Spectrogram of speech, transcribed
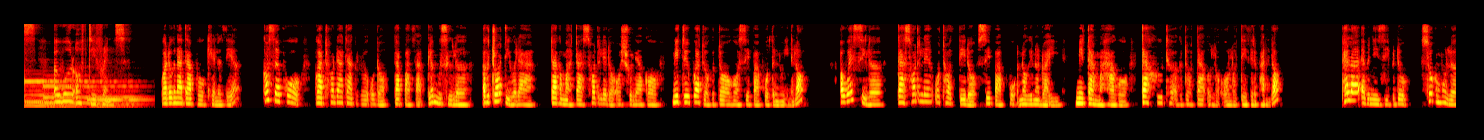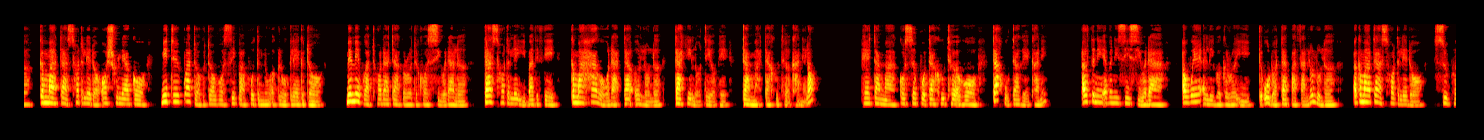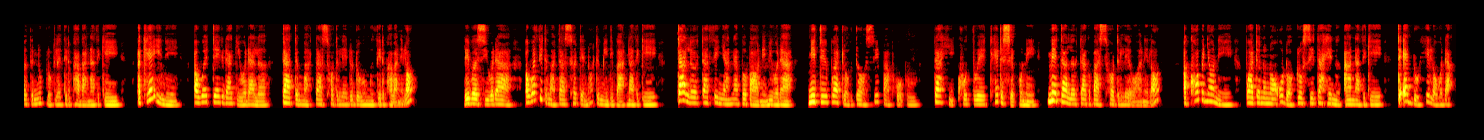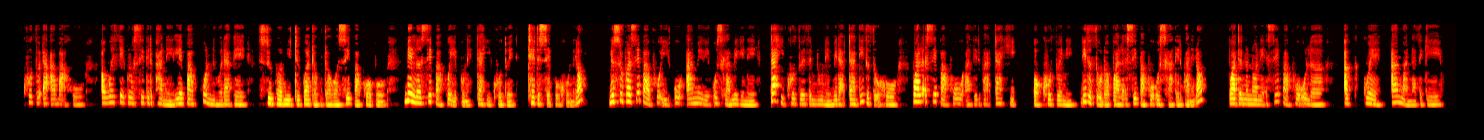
SBS a world of difference ဝါဒကနာတာဖိုခဲလတဲ့ကောဆာဖိုဘွာထောဒတာဂရအိုဒတာပါသာကလမှုဆူလအကထရတီဝဒတာကမာတာဆော့တလက်တော့ဩစတြေးလျကိုမီတူပွတ်တော့ကတော့ကိုစေပါဖို့တနွေနော်အဝဲစီလတာဆော့တလဲအိုထော့တီတော့စေပါဖို့အနော်ကင်းတော့ဒွို င်မေတ္တာမဟာကိုတာခုထအကတော့တာအလောအလောတေတေဖာနော်ဖဲလာအဗနီစီပဒိုဆိုကမူလကမာတာဆော့တလက်တော့ဩစတြေးလျကိုမီတူပွတ်တော့ကတော့ကိုစေပါဖို့တနူအကလိုကလဲကတော့မေမေဘွာထောဒတာကရောတခေါ်စီဝဒါလဒါဆော့တလက်ဤဘာတိစီကမဟာကိုဝဒါတာအလောလတာဟီလိုတေယောဖေတမတာခုထခါနေလောဖဲတမကောဆဖို့တာခုထအောတာဟုတာကေခါနေအယ်တနီအဗနီစီစီဝဒါအဝဲအလီဘဂရိုဤတိုးတော့တပါစာလွတ်လွတ်လအကမာတာဆော့တလက်တော့ စူပါတနုပလုကလက်တိဖာဘာနာတကီအခဲဤနေအဝဲတဲကဒါကီဝဒါလတာတမတာဆော့တလက်ဒိုဒိုမှုတိတဖာဘာနေလောလေဘစီဝဒါအဝဲတိတမတာဆော့တဲ့နော်တမီဒီပါနာတကီတာလတာသိညာနာပပောနေမိဝဒါမီတူပွတ်တော့တော့စေပါဖို့ဘူးတာဟီခိုသွဲထဲတစေဖို့နေမေတ္တလတာကပါဆော့တလေဝါနေလောအခောပညောနေပွာတနနောအိုတော့ကလိုစီတာဟဲနအာနာတကေ တဲ့ဒူဟီလောဝဒခိုသွဲအာဘာဟူအဝဲစစ်ကလိုစီတိဖာနေလေပါဖို့နူဝဒဖဲစူပါမီတူပွတ်တော့တော့ကိုစေပါဖို့ဘူးမေလစေပါဖို့ရပူနေတာဟီခိုသွဲထဲတစေဖို့ဟူနေလောနုစူပါစေပါဖို့ဤအိုအာမေရီအိုစကာမေကနေတာဟီခိုသွဲသနူနေမိတာတာတိတသူဟိုပွာလအစစ်ပါဖို့အာတိတဖာတာဟီအောခိုသွဲနေဒီတသူတော့ပွာလအစစ်ပါဖို့အိုစကာတိတဖာနေလောပွာတနနော်နေအစစ်ပါဖို့အိုလအကွဲအာမနာတကေ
